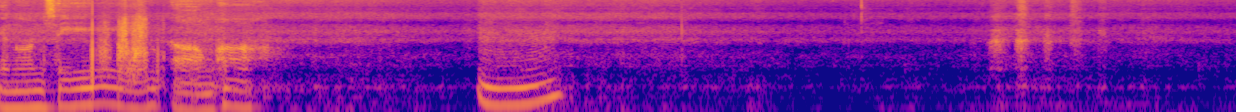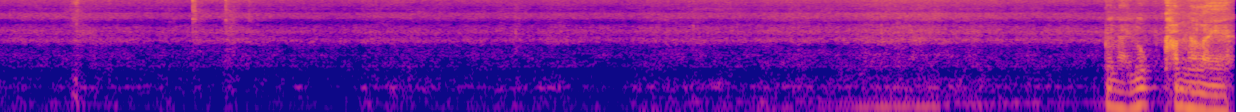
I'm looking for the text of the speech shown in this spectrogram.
อย่างอนสิลูกตองพ่อ อืมเป็นไรลูกคันอะไรอะ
